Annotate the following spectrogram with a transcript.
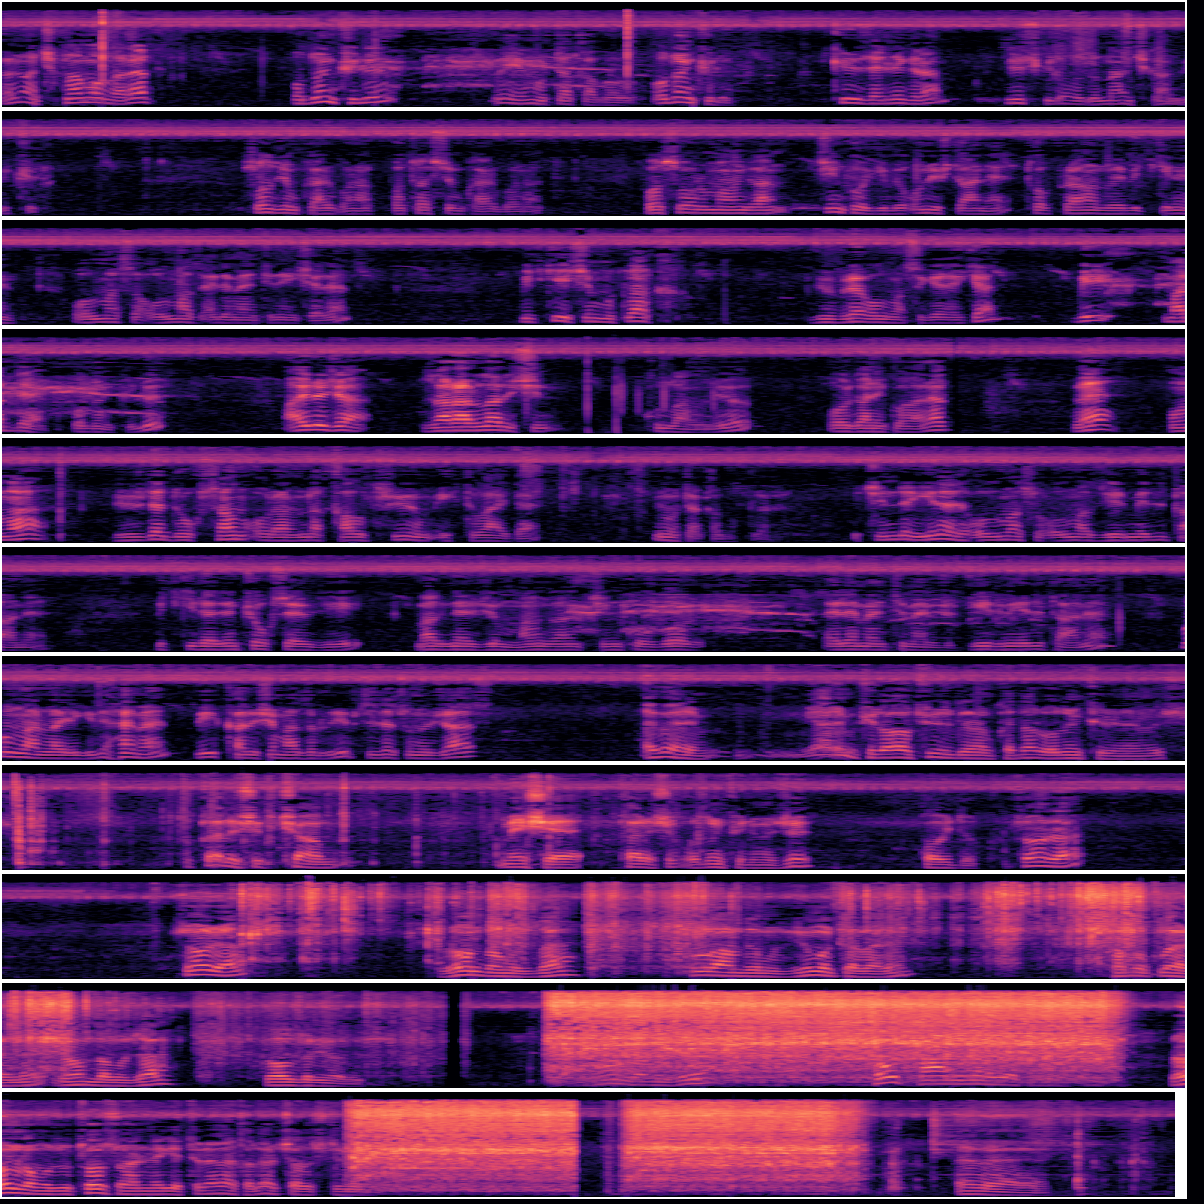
ön açıklama olarak odun külü ve yumurta kabuğu. Odun külü. 250 gram 100 kilo odundan çıkan bir kül. Sodyum karbonat, potasyum karbonat, fosfor, mangan, çinko gibi 13 tane toprağın ve bitkinin olmazsa olmaz elementini içeren bitki için mutlak gübre olması gereken bir madde odun külü. Ayrıca zararlar için kullanılıyor organik olarak ve ona yüzde 90 oranında kalsiyum ihtiva eden yumurta kabukları. İçinde yine olmazsa olmaz 27 tane bitkilerin çok sevdiği magnezyum, mangan, çinko, bor elementi mevcut. 27 tane. Bunlarla ilgili hemen bir karışım hazırlayıp size sunacağız. Efendim yarım kilo 600 gram kadar odun külünümüz. Bu karışık çam, meşe, karışık odun külümüzü koyduk. Sonra sonra rondomuzda kullandığımız yumurtaların kabuklarını rondomuza dolduruyoruz. Rondomuzu toz haline getiriyoruz. Rondomuzu toz haline getirene kadar çalıştırıyoruz. Evet.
